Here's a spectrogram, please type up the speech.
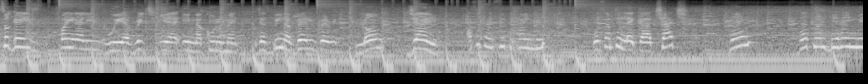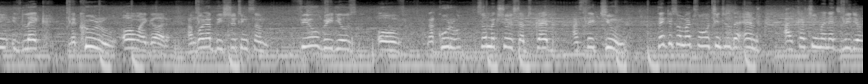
So guys, finally we have reached here in Nakuru man. It has been a very very long journey. As you can see behind me, there's something like a church. Then that one behind me is Lake Nakuru. Oh my god. I'm gonna be shooting some few videos of Nakuru. So make sure you subscribe and stay tuned. Thank you so much for watching till the end. I'll catch you in my next video.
